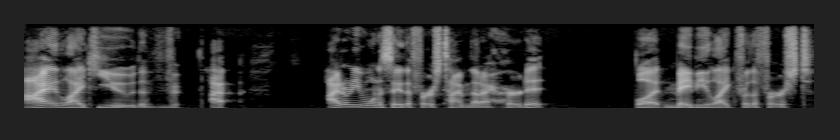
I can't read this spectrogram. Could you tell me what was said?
I like you the I I don't even want to say the first time that I heard it, but maybe like for the first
